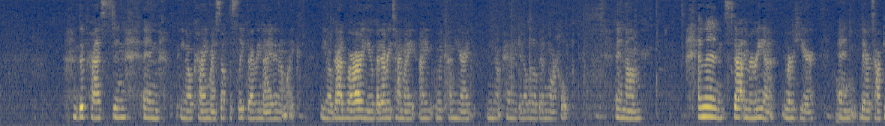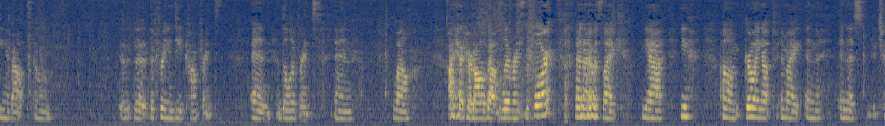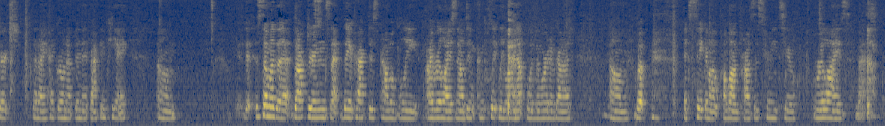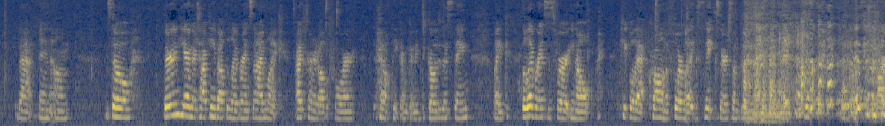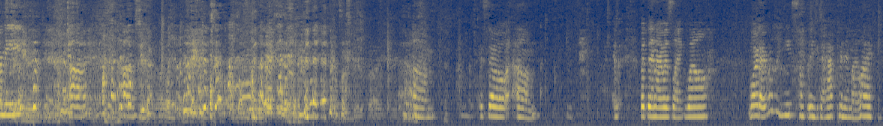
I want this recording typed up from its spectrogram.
depressed and and you know crying myself to sleep every night, and I'm like, you know, God, where are you? But every time I, I would come here, I you know kind of get a little bit more hope, and um, and then Scott and Maria were here, and they were talking about um, the the Free Indeed conference and deliverance, and well, I had heard all about deliverance before, and I was like, yeah, you. Um, growing up in my in in this church that I had grown up in it back in PA, um, some of the doctrines that they practiced probably I realize now didn't completely line up with the Word of God, um, but it's taken a, a long process for me to realize that that and um, so they're in here and they're talking about deliverance and I'm like I've heard it all before. I don't think I'm going to go to this thing. Like deliverance is for you know people that crawl on the floor like snakes or something. this, this isn't for me. Uh, um, so, um, but then I was like, well, Lord, I really need something to happen in my life.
